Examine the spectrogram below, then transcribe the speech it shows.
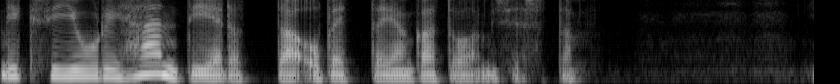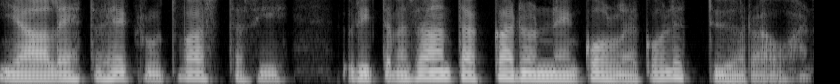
miksi juuri hän tiedottaa opettajan katoamisesta. Ja Lehto Hegruut vastasi yrittämänsä antaa kadonneen kollegoille työrauhan.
